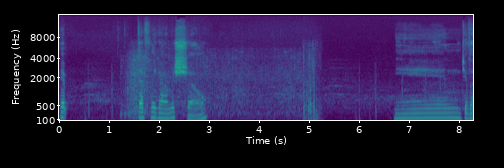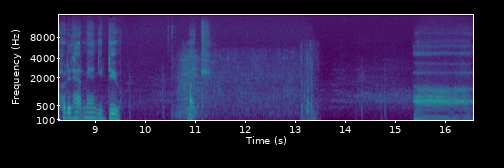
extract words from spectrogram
Yep. Definitely got a Michelle. And do you have the hooded hat man? You do. Mike. Uh.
